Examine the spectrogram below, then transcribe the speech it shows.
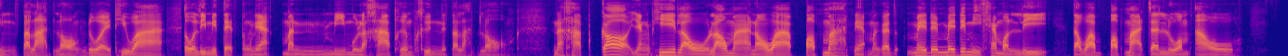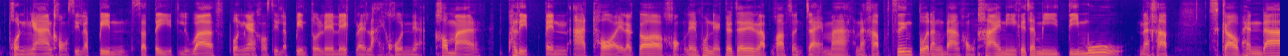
ถึงตลาดรองด้วยที่ว่าตัว Limited ตรงเนี้ยมันมีมูลค่าเพิ่มขึ้นในตลาดรองนะครับก็อย่างที่เราเล่ามาเนาะว่า Pop Mart เนี่ยมันก็ไม่ได้ไม่ได้มีแค่ Molly แต่ว่า Pop Mart จะรวมเอาผลงานของศิลปิน street หรือว่าผลงานของศิลปินตัวเล็กๆหลาย ๆ คนเนี่ยเข้ามาผลิตเป็นอาร์ตทอยแล้วก็ของเล่นพวกนี้ก็จะได้รับความสนใจมากนะครับ ซึ่งตัวดังๆของค่ายนี้ก็จะมี Dimooนะครับ Skullpanda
